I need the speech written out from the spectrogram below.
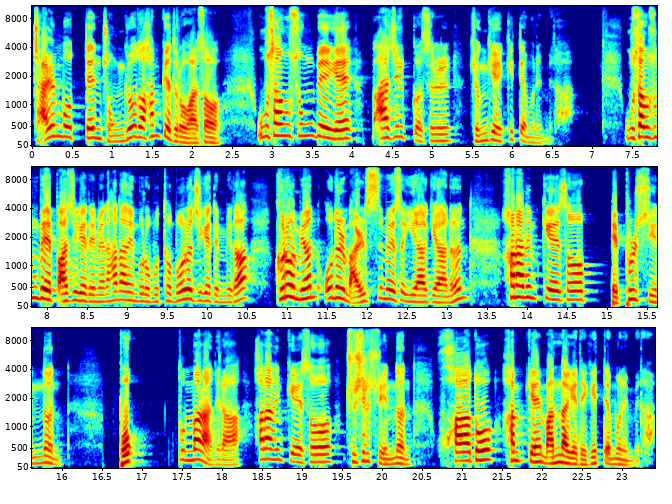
잘못된 종교도 함께 들어와서 우상 숭배에 빠질 것을 경계했기 때문입니다. 우상 숭배에 빠지게 되면 하나님으로부터 멀어지게 됩니다. 그러면 오늘 말씀에서 이야기하는 하나님께서 베풀 수 있는 복뿐만 아니라 하나님께서 주실 수 있는 화도 함께 만나게 되기 때문입니다.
